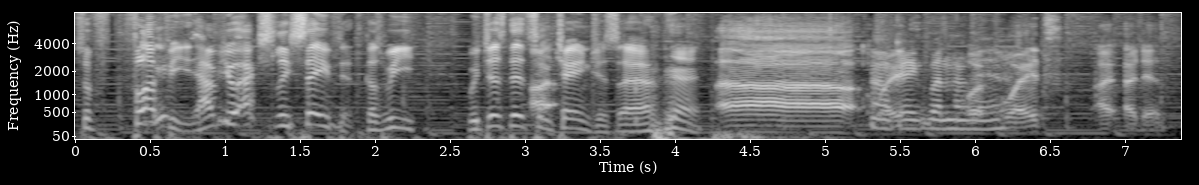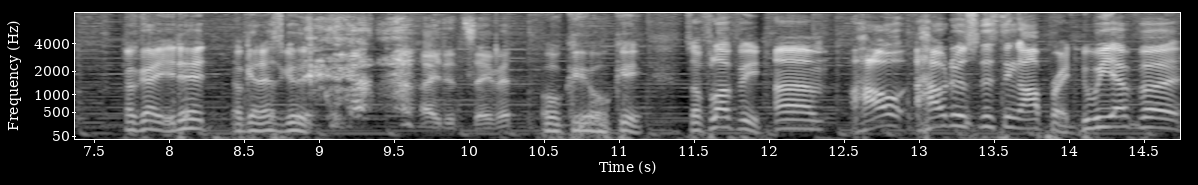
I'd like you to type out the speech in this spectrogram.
So, Fluffy, have you actually saved it? Because we... We just did some Uh, changes. Uh, Uh, wait, but wait, wait. I, I did. Okay, you did. Okay, that's good. I did save it. Okay, okay. So Fluffy, um, how how does this thing operate? Do we have uh,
